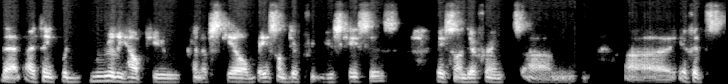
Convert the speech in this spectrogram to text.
that I think would really help you kind of scale based on different use cases, based on different um, uh, if it's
